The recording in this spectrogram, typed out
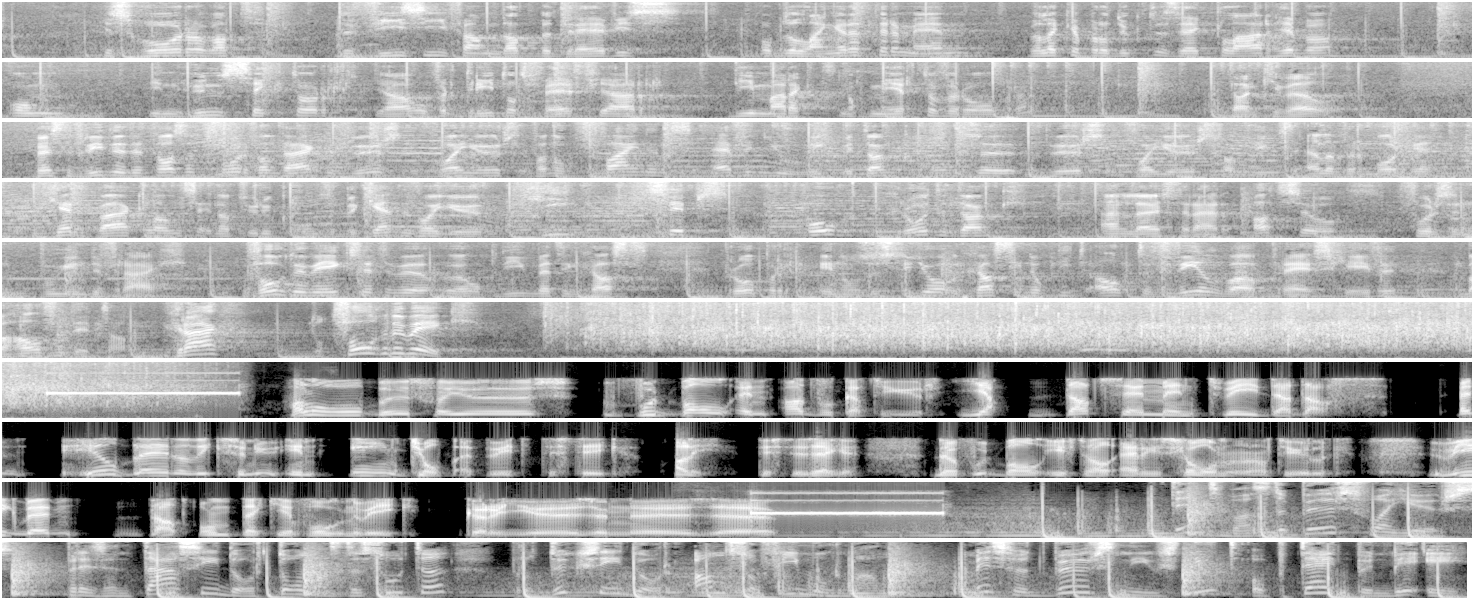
eens horen wat de visie van dat bedrijf is op de langere termijn. Welke producten zij klaar hebben om in hun sector ja, over drie tot vijf jaar die markt nog meer te veroveren. Dankjewel. Beste vrienden, dit was het voor vandaag. De beursvoyeurs van op Finance Avenue. Ik bedank onze beursvoyeurs van dienst 11 uur morgen. Gert Baaklands en natuurlijk onze bekende voyeur Guy Sips. Ook grote dank aan luisteraar Atso voor zijn boeiende vraag. Volgende week zitten we eh, opnieuw met een gast proper in onze studio. Een gast die nog niet al te veel wou prijsgeven, behalve dit dan. Graag tot volgende week. Hallo beursvoyeurs, voetbal en advocatuur. Ja, dat zijn mijn twee dadas. En heel blij dat ik ze nu in één job heb weten te steken. Allee, het is te zeggen, de voetbal heeft wel ergens gewonnen natuurlijk. Wie ik ben, dat ontdek je volgende week. Curieuze neuzen. Dit was de Beursvoyeurs. Presentatie door Thomas de Soete, productie door Anne-Sophie Moerman. Mis het beursnieuws niet op tijd.be.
